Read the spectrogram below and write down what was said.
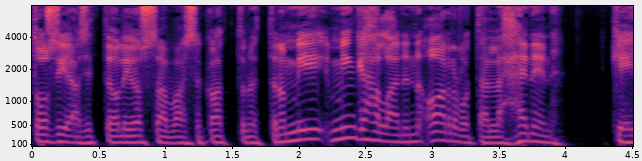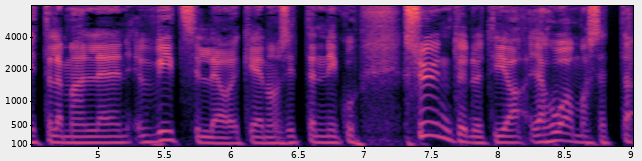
tosiaan sitten oli jossain vaiheessa katsonut, että no mi, minkälainen arvo tällä hänen kehittelemälleen vitsille oikein on sitten niin kuin syntynyt ja, ja huomasi, että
